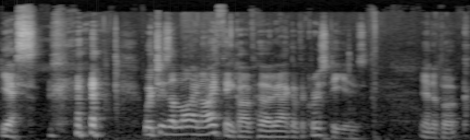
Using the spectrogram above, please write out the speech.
Yes, which is a line I think I've heard Agatha Christie use in a book.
